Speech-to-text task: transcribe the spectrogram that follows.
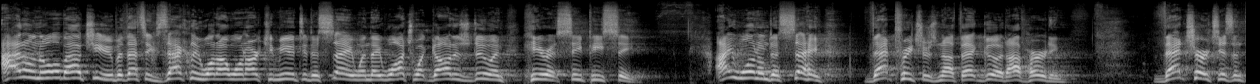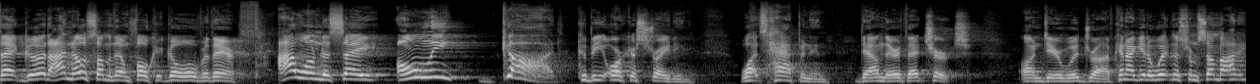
I don't know about you, but that's exactly what I want our community to say when they watch what God is doing here at CPC. I want them to say, that preacher's not that good. I've heard him. That church isn't that good. I know some of them folk that go over there. I want them to say, only God could be orchestrating what's happening down there at that church on Deerwood Drive. Can I get a witness from somebody?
